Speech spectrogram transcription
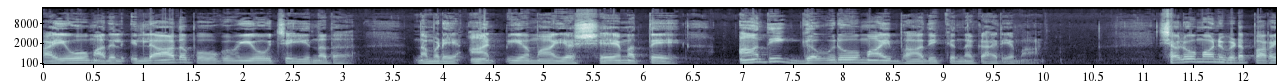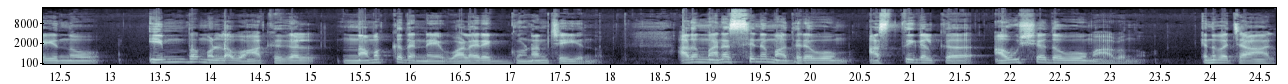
ഭയവും അതിൽ ഇല്ലാതെ പോകുകയോ ചെയ്യുന്നത് നമ്മുടെ ആത്മീയമായ ക്ഷേമത്തെ അതിഗൗരവമായി ബാധിക്കുന്ന കാര്യമാണ്. ശലോമോൻ ഇവിടെ പറയുന്നു ഇമ്പമുള്ള വാക്കുകൾ നമുക്ക് തന്നെ വളരെ ഗുണം ചെയ്യുന്നു. അത് മനസ്സിന് മധുരവും അസ്ഥികൾക്ക് ഔഷധവുമാകുന്നു. എന്ന് വച്ചാൽ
